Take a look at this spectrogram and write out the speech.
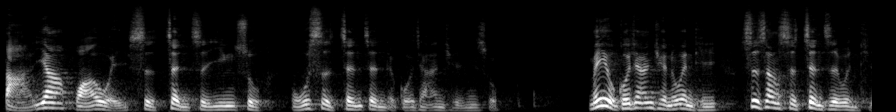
打压华为是政治因素，不是真正的国家安全因素。没有国家安全的问题，事实上是政治问题。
